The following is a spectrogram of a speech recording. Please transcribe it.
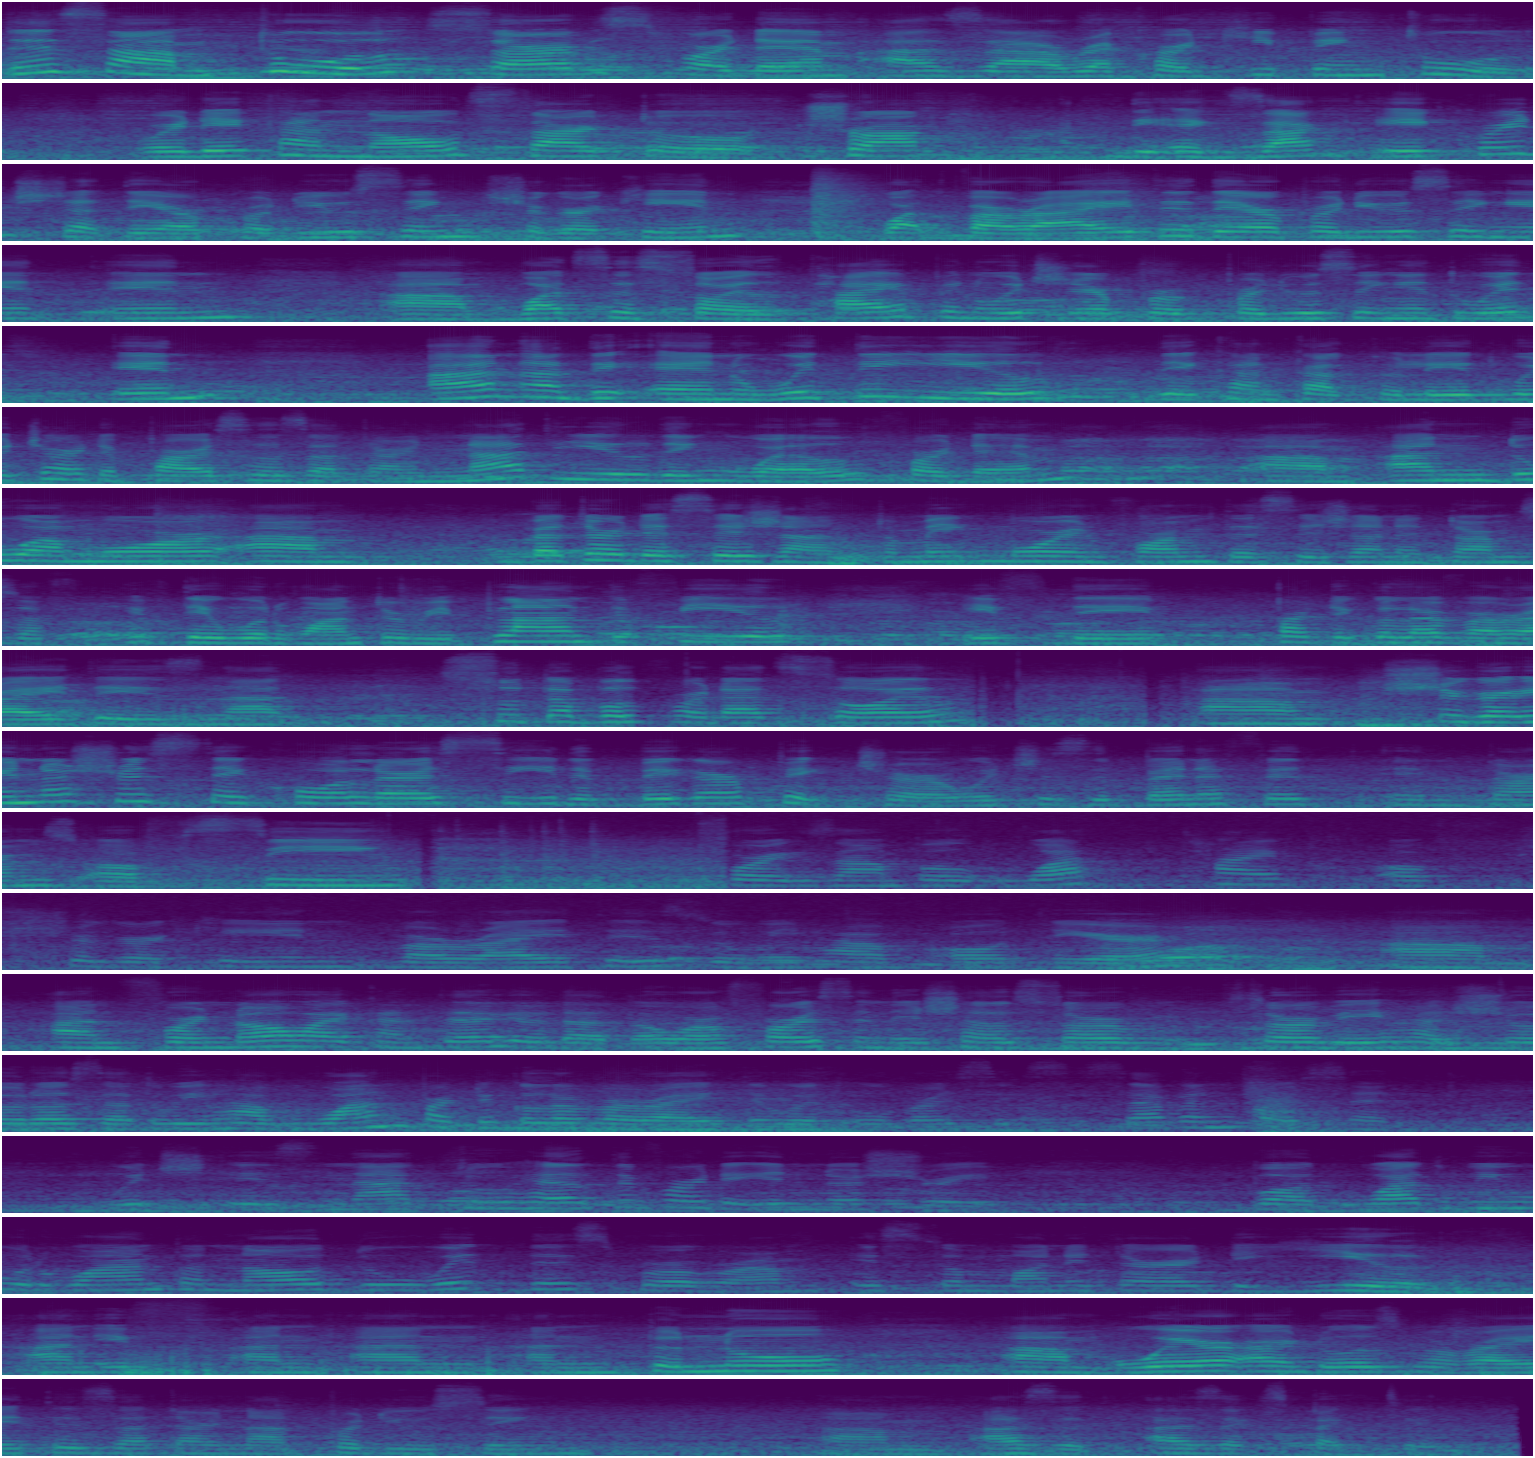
this um, tool serves for them as a record keeping tool where they can now start to track the exact acreage that they are producing sugarcane, what variety they are producing it in, um, what's the soil type in which they're pro producing it with in, and at the end with the yield they can calculate which are the parcels that are not yielding well for them um, and do a more um, better decision to make more informed decision in terms of if they would want to replant the field if the particular variety is not suitable for that soil um, sugar industry stakeholders see the bigger picture which is the benefit in terms of seeing for example what type of sugarcane varieties do we have out there? Um, and for now, I can tell you that our first initial sur survey has showed us that we have one particular variety with over 67%, which is not too healthy for the industry. But what we would want to now do with this program is to monitor the yield and if and, and, and to know um, where are those varieties that are not producing um, as, it, as expected.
